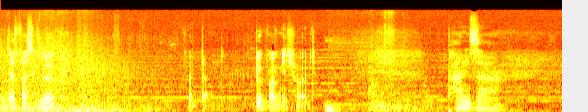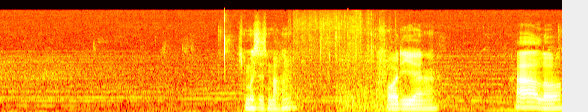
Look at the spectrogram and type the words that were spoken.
Mit etwas Glück. Verdammt. Glück war mich heute. Panzer. Ich muss es machen. Vor dir. Hallo.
